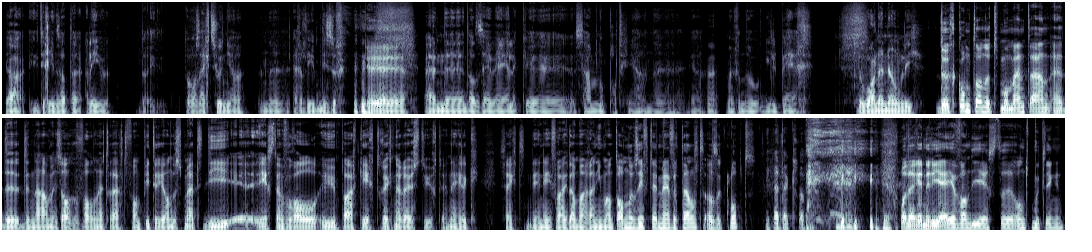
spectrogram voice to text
ja, iedereen zat daar... Allee, we- dat, dat was echt zo'n, ja, een uh, erlevenis. Ja, ja, ja, ja. en eh, dan zijn we eigenlijk eh, samen op pad gegaan. ja, Ja. Renaud Gilbert. The one and only. Er komt dan het moment aan, hè, de, de naam is al gevallen uiteraard, van Pieter Jan de Smet, die eerst en vooral u een paar keer terug naar huis stuurt. En eigenlijk zegt, nee, nee, vraag dat maar aan iemand anders, heeft hij mij verteld, als dat klopt. Ja, dat klopt. Wat herinner jij je van die eerste ontmoetingen?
